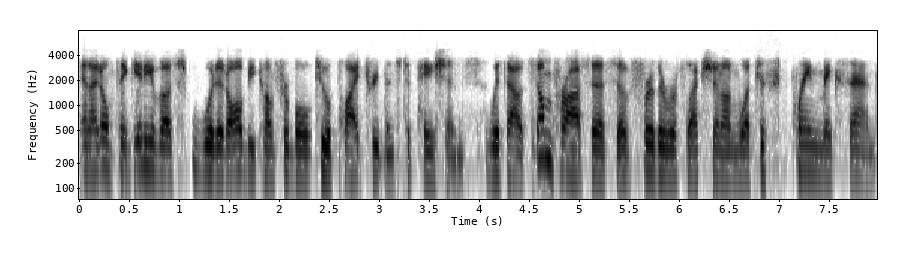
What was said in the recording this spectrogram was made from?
And I don't think any of us would at all be comfortable to apply treatments to patients without some process of further reflection on what just plain makes sense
